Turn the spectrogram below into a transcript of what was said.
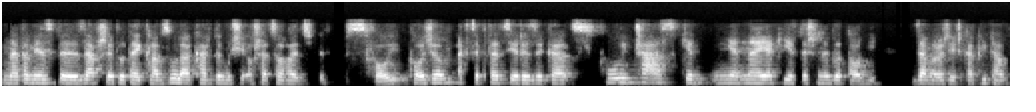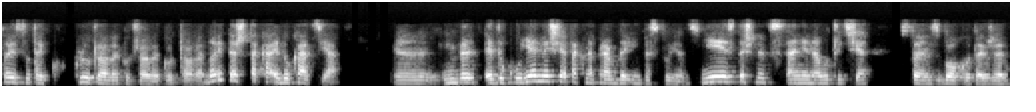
Natomiast y, zawsze tutaj klauzula, każdy musi oszacować swój poziom akceptacji ryzyka, swój czas, kiedy, na jaki jesteśmy gotowi zamrozić kapitał. To jest tutaj kluczowe, kluczowe, kluczowe. No i też taka edukacja. E, edukujemy się tak naprawdę inwestując. Nie jesteśmy w stanie nauczyć się stojąc z boku, także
